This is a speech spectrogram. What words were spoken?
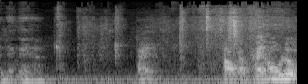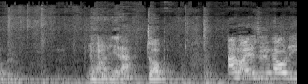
เป็นยังไงครับ ไปเอากับไทยเฮาลูกนี่หอมนี่แหละจบ อร่อยที่สุดในเกาหลี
